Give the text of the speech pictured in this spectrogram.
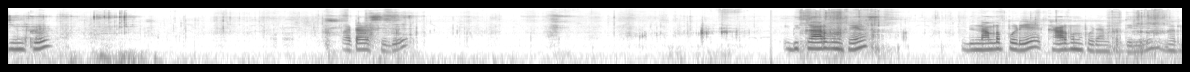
జింక్ పటాస్ ఇది. ఇది కార్బన్ ఫ్రెండ్స్. ఇది నల్ల పొడి కార్బన్ పొడి అంటారు దీన్ని నల్ల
